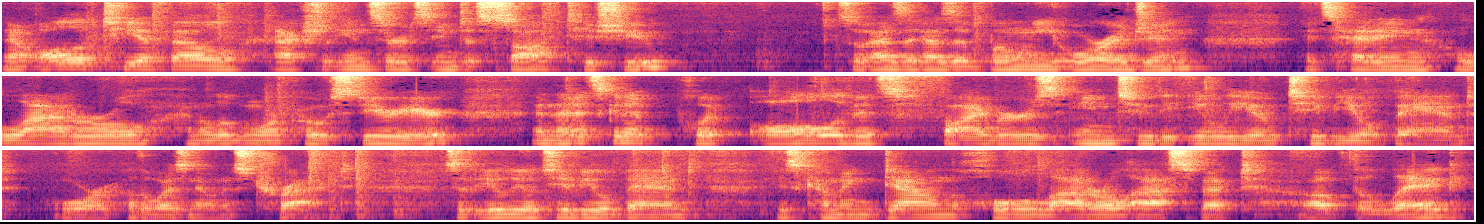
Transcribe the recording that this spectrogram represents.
Now all of TFL actually inserts into soft tissue. So as it has a bony origin, it's heading lateral and a little more posterior, and then it's going to put all of its fibers into the iliotibial band, or otherwise known as tract. So the iliotibial band is coming down the whole lateral aspect of the leg.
